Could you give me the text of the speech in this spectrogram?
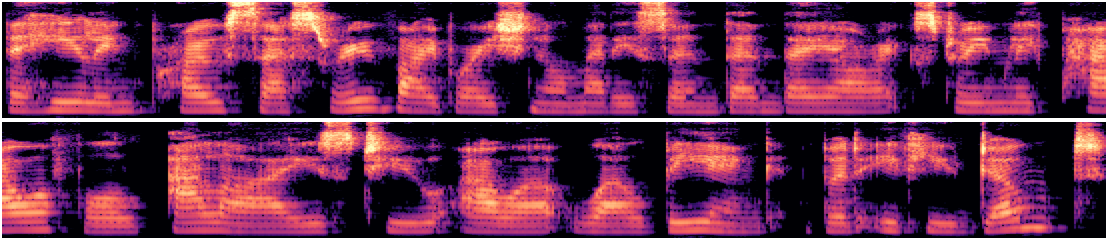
the healing process through vibrational medicine, then they are extremely powerful allies to our well being. But if you don't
